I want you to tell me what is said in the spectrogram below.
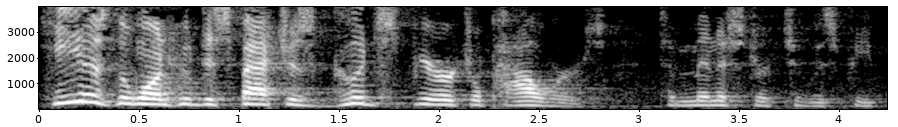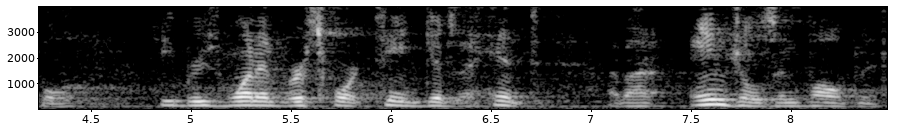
He is the one who dispatches good spiritual powers to minister to His people. Hebrews 1 and verse 14 gives a hint about angels' involvement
